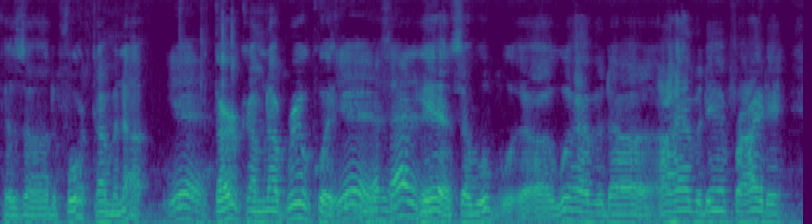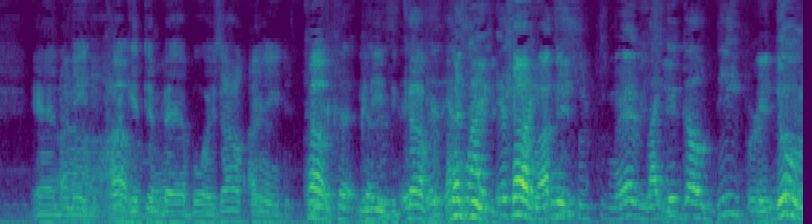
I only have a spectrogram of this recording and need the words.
because uh, the fourth coming up, Yeah, The third coming up real quick. yeah. That's Saturday. Yeah, so we'll uh, we'll have it. Uh, I'll have it in Friday, and I uh, need the I'll get them man. bad boys out there. I need the Yeah, cover. 'cause- You need 'cause the it's- cover. It's, I it's need like the it's cover. like I need some, some heavy like shit. it go deeper. They do, man.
